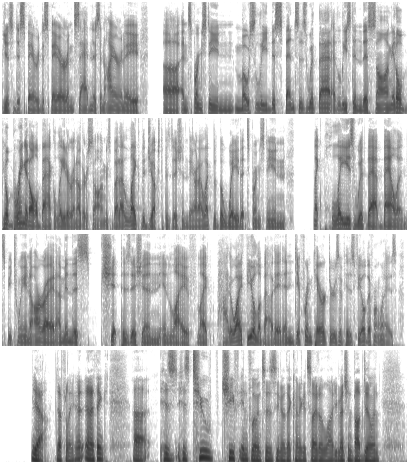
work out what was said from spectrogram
just despair, despair, and sadness and irony. Uh, and Springsteen mostly dispenses with that, at least in this song. It'll he'll bring it all back later in other songs, but I like the juxtaposition there, and I like the, the way that Springsteen like plays with that balance between all right, I'm in this shit position in life, like how do I feel about it? And different characters of his feel different ways. Yeah, definitely. And, I think uh, his his two chief influences, you know, that kind of get cited a lot. You mentioned Bob Dylan.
